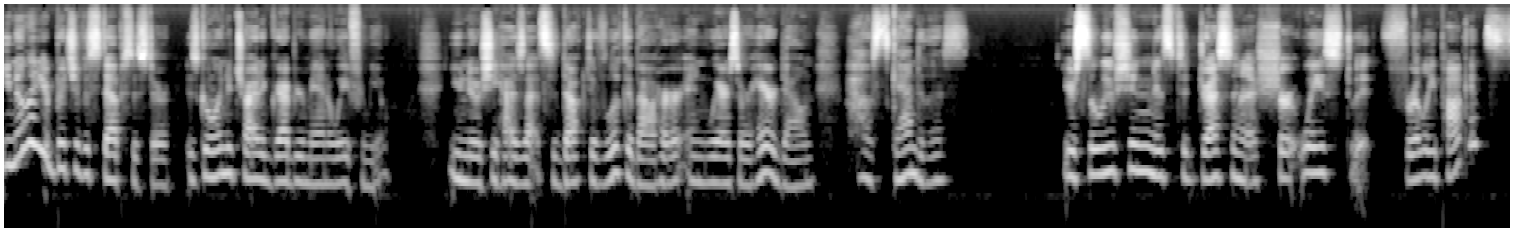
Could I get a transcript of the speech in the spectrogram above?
you know that your bitch of a stepsister is going to try to grab your man away from you. You know she has that seductive look about her and wears her hair down. How scandalous. Your solution is to dress in a shirtwaist with frilly pockets?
